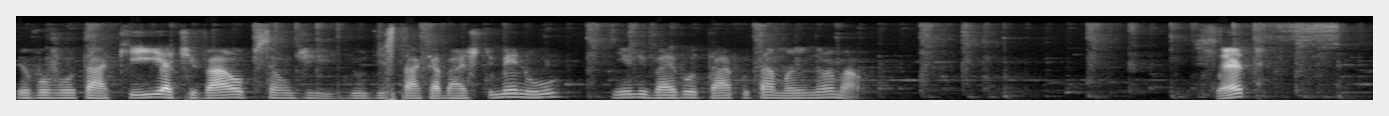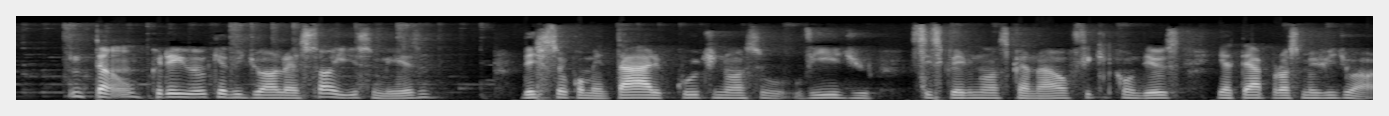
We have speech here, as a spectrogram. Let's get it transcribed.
eu vou voltar aqui e ativar a opção de, do destaque abaixo do menu e ele vai voltar para o tamanho normal. Certo? Então, creio eu que a videoaula é só isso mesmo. Deixe seu comentário, curte nosso vídeo, se inscreve no nosso canal, fique com Deus e até a próxima videoaula.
